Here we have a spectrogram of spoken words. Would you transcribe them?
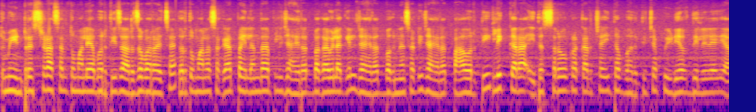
तुम्ही इंटरेस्टेड असाल तुम्हाला या भरतीचा अर्ज भरायचा आहे तर तुम्हाला सगळ्यात पहिल्यांदा आपली जाहिरात बघावी लागेल. जाहिरात बघण्यासाठी जाहिरात पहावरती क्लिक करा. इथं सर्व प्रकारच्या इथं भरतीच्या पी डी एफ दिलेल्या आहेत. या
